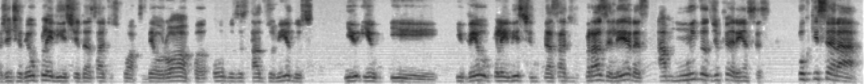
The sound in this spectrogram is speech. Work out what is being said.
a gente vê o playlist das rádios pop da Europa ou dos Estados Unidos e, e, e, e vê o playlist das rádios brasileiras, há muitas diferenças. Por que será,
